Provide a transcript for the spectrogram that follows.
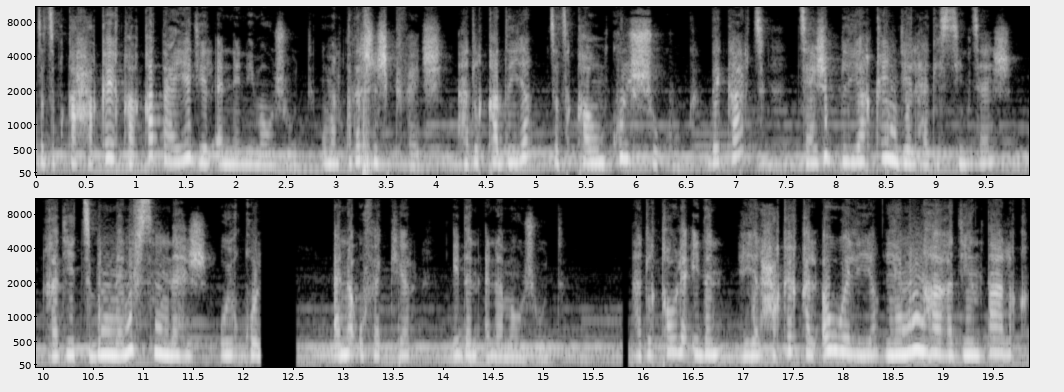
تتبقى حقيقة قطعية ديال أنني موجود وما نقدرش نشك في هادشي. هاد القضية تتقاوم كل الشكوك. ديكارت تعجب باليقين ديال هاد الاستنتاج. غادي يتبنى نفس النهج ويقول أنا أفكر إذا أنا موجود. هاد القولة إذا هي الحقيقة الأولية اللي منها غادي ينطلق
